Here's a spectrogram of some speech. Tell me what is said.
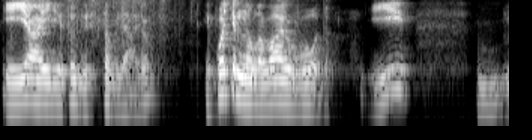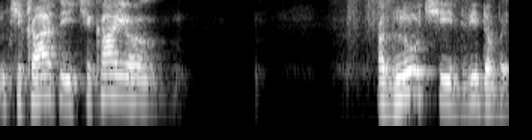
І я її туди вставляю. І потім наливаю воду. І чекаю, і чекаю одну чи дві доби.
